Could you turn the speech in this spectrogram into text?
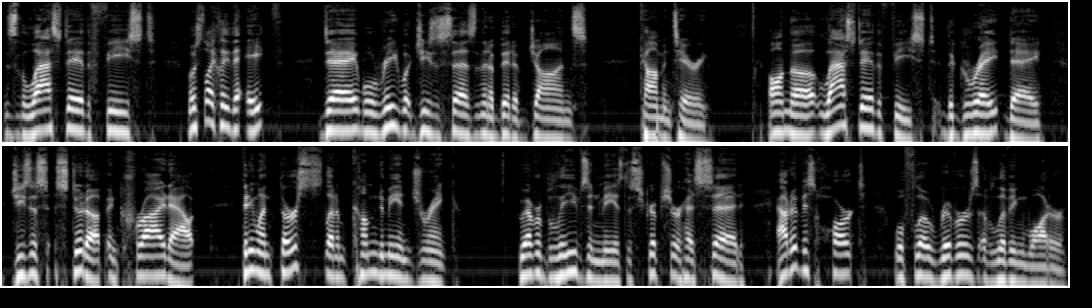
This is the last day of the feast, most likely the eighth day. We'll read what Jesus says and then a bit of John's commentary. On the last day of the feast, the great day, Jesus stood up and cried out, If anyone thirsts, let him come to me and drink. Whoever believes in me, as the scripture has said, out of his heart will flow rivers of living water.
